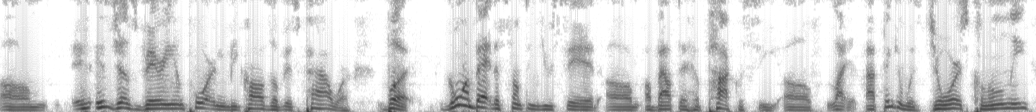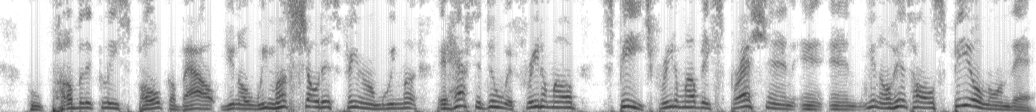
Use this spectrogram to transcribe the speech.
um, it, it's just very important because of its power. But going back to something you said, um, about the hypocrisy of like, I think it was George Clooney who publicly spoke about, you know, we must show this film. We must, it has to do with freedom of speech, freedom of expression and, and, you know, his whole spiel on that.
